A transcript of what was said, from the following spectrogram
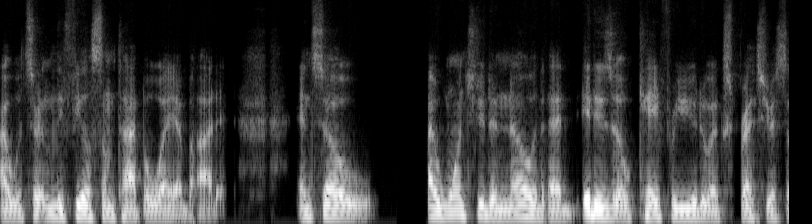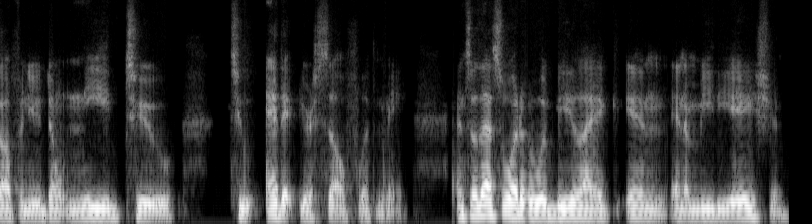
I would certainly feel some type of way about it. And so I want you to know that it is okay for you to express yourself and you don't need to to edit yourself with me. And so that's what it would be like in in a mediation.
